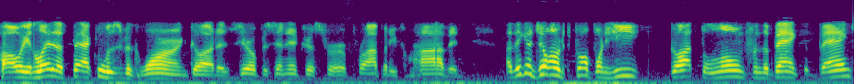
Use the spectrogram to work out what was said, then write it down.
Howie, in light of the fact Elizabeth Warren got a 0% interest for her property from Harvard, I think Donald Trump when he got the loan from the bank. The bank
